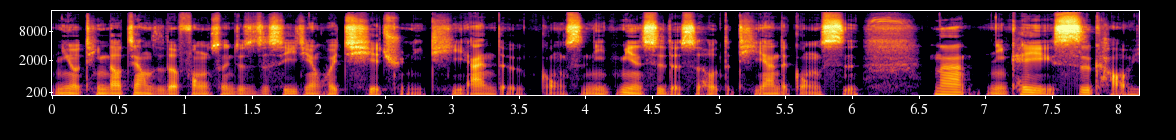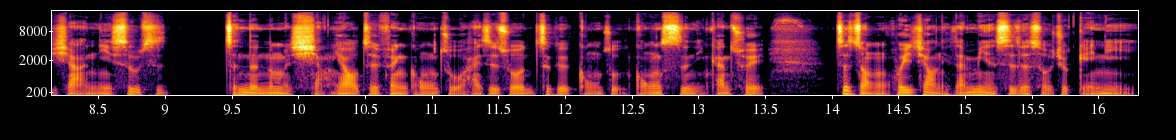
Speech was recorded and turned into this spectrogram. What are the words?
你有听到这样子的风声，就是这是一间会窃取你提案的公司，你面试的时候的提案的公司，那你可以思考一下，你是不是真的那么想要这份工作，还是说这个工作公司你干脆这种会叫你在面试的时候就给你。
